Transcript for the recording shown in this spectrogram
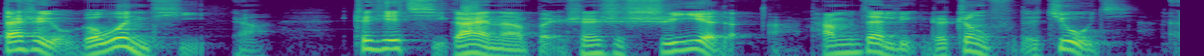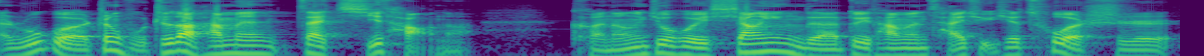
但是有个问题啊，这些乞丐呢本身是失业的啊，他们在领着政府的救济。如果政府知道他们在乞讨呢，可能就会相应的对他们采取一些措施，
